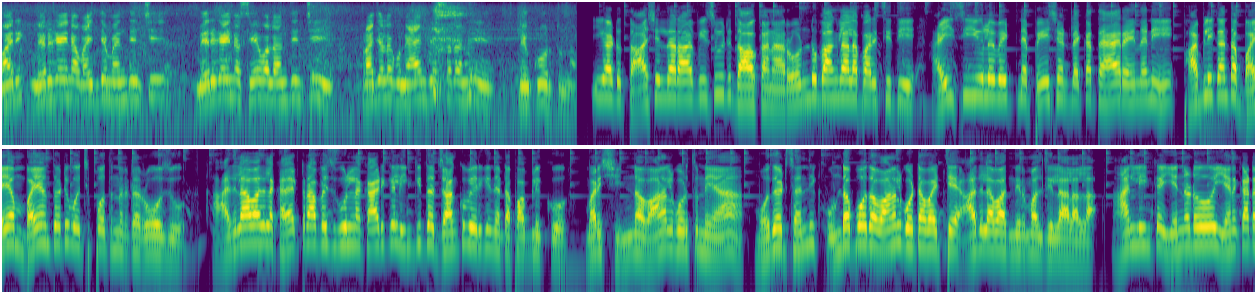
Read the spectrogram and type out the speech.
మరి మెరుగైన వైద్యం అందించి మెరుగైన సేవలు అందించి ప్రజలకు న్యాయం చేస్తారని మేము కోరుతున్నాం. ఇక అటు తహసీల్దార్ ఆఫీసు ఇటు దవాఖానా. రెండు బంగ్లాల పరిస్థితి. ఐసీయూలో పెట్టిన పేషెంట్ లెక్క తయారైందని పబ్లిక్ అంతా భయం భయం తోటి వచ్చిపోతుందట రోజు. ఆదిలాబాద్లో కలెక్టర్ ఆఫీస్ గూలిన కాడికెళ్ళి ఇంకింత జంకు పెరిగిందట పబ్లిక్ మరి చిన్న వానలు కొడుతున్నాయా? మొదటి సంధి కుండపోత వానలు కొట్టబట్టే ఆదిలాబాద్ నిర్మల్ జిల్లాలల్లా. ఆన్లు ఇంకా ఎన్నడో వెనకట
